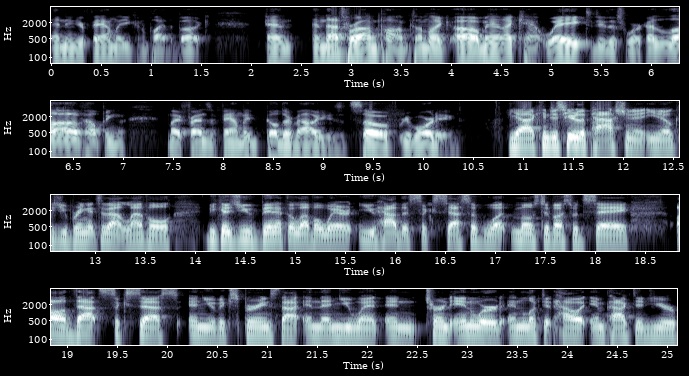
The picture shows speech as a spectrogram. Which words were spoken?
and in your family. You can apply the book, and and that's where I'm pumped. I'm like, oh man, I can't wait to do this work. I love helping my friends and family build their values. It's so rewarding. Yeah, I can just hear the passionate, you know, because you bring it to that level because you've been at the level where you had the success of what most of us would say, uh, that success and you've experienced that and then you went and turned inward and looked at how it impacted your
